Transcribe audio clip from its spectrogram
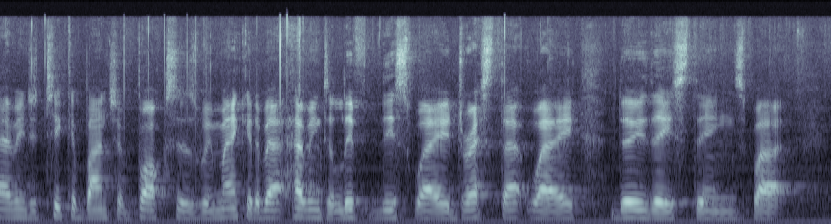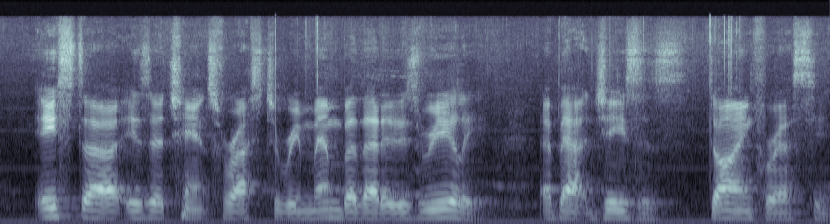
having to tick a bunch of boxes. We make it about having to lift this way, dress that way, do these things. But Easter is a chance for us to remember that it is really about Jesus dying for our sin,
